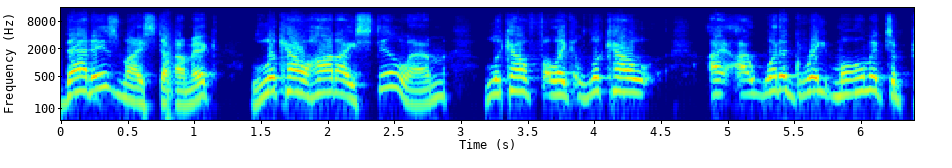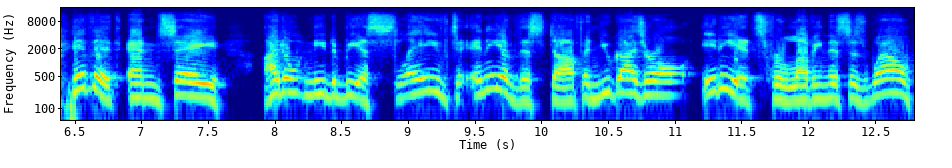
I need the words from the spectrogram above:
that is my stomach. Look how hot I still am. Look how like look how I, I what a great moment to pivot and say, I don't need to be a slave to any of this stuff. And you guys are all idiots for loving this as well.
